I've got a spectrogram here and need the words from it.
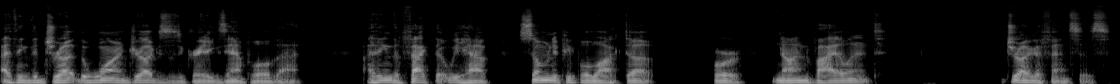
I think the drug, the war on drugs is a great example of that. I think the fact that we have so many people locked up for nonviolent drug offenses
